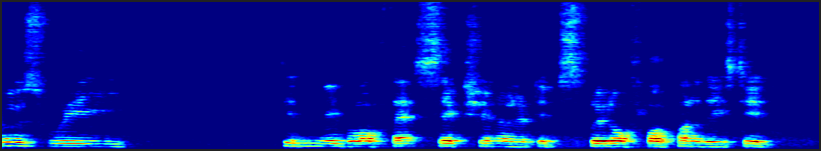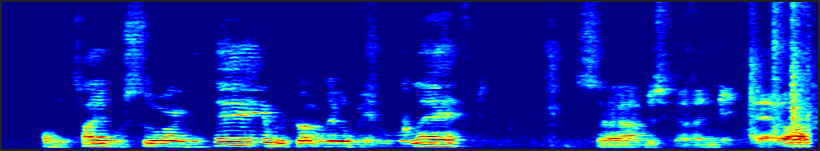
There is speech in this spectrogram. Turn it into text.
Because we didn't nibble off that section and it didn't split off like one of these did on the table saw over there, we've got a little bit left. So I'm just going to nip that off.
